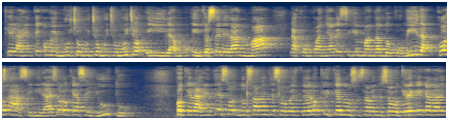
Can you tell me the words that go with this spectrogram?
que la gente come mucho, mucho, mucho, mucho y, y entonces le dan más, las compañías le siguen mandando comida, cosas así. Mira, eso es lo que hace YouTube. Porque la gente no saben de sobre, todos los cristianos no se saben de sobre. Creen que cada,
